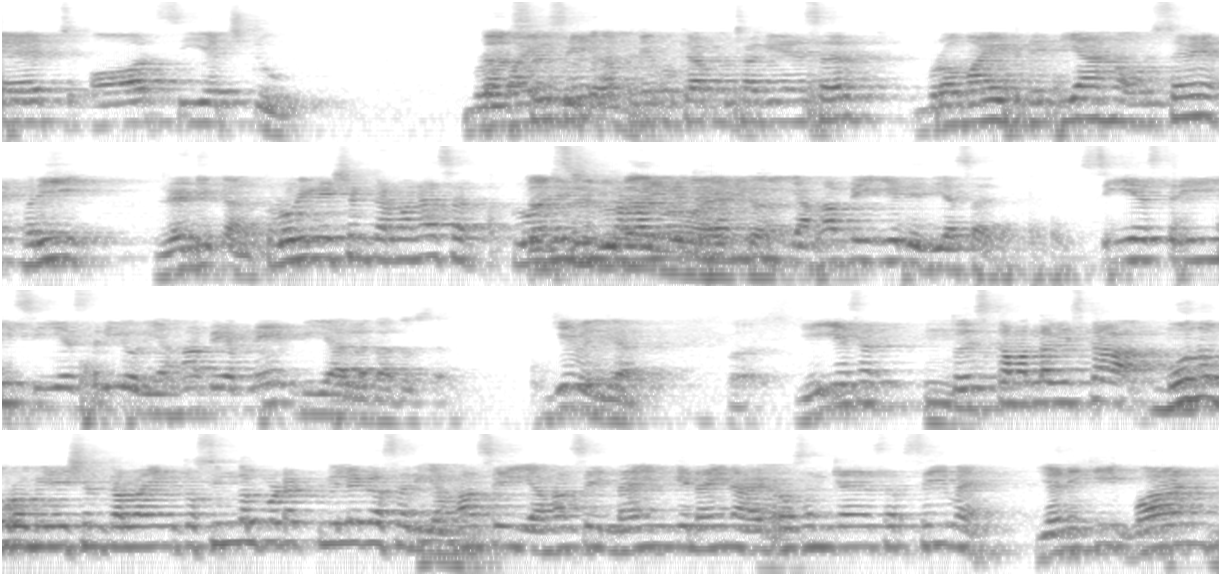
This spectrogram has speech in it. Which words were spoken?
एच और सी एच टू ब्रोमाइड से अपने को क्या पूछा गया है सर ब्रोमाइड दे दिया है उसमें फ्री रेडिकल क्लोरीनेशन करवाना है सर क्लोरीनेशन करवाएँगे तो यानी कि यहाँ पे ये दे दिया sir C S three C S three और यहाँ पे अपने बी आर लगा दो सर ये मिल गया। यही है सर हम्म। तो इसका मतलब इसका मोनोब्रोमिनेशन करवाएँगे तो सिंगल प्रोडक्ट मिलेगा सर हम्म। यहाँ से यहाँ से नाइन के नाइन हाइड्रोजन क्या है सर सेम है। यानी कि one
